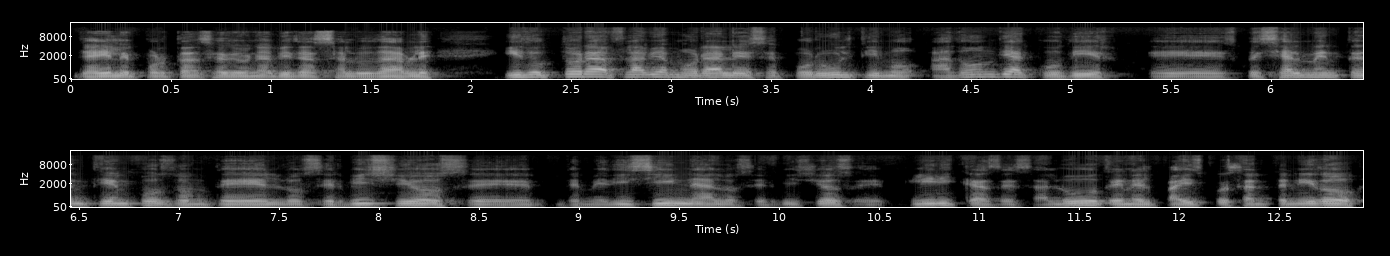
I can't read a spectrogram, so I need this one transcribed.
De ahí la importancia de una vida saludable. Y doctora Flavia Morales, eh, por último, ¿a dónde acudir? Eh, especialmente en tiempos donde los servicios de medicina, los servicios clínicas de salud en el país, pues han tenido,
